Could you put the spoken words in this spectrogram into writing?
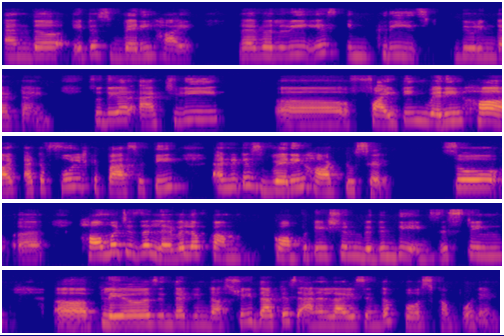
and the it is very high. Rivalry is increased during that time. So they are actually uh, fighting very hard at a full capacity and it is very hard to sell so uh, how much is the level of com competition within the existing uh, players in that industry that is analyzed in the first component.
